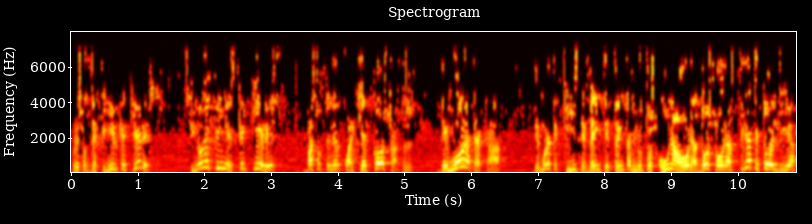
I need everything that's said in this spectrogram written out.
por eso, definir qué quieres. Si no defines qué quieres, vas a obtener cualquier cosa. Entonces, demórate acá, demórate 15, 20, 30 minutos o una hora, dos horas, tírate todo el día,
